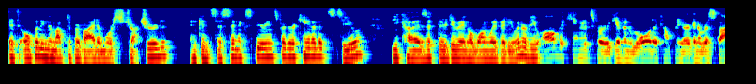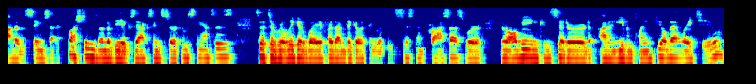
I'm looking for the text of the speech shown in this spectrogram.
it's opening them up to provide a more structured and consistent experience for their candidates too. Because if they're doing a one way video interview, all the candidates for a given role at a company are going to respond to the same set of questions under the exact same circumstances. So it's a really good way for them to go through a consistent process where they're all being considered on an even playing field that way too.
